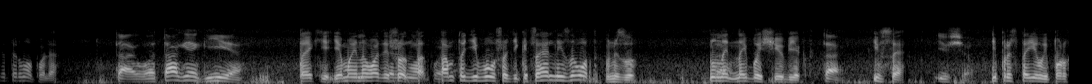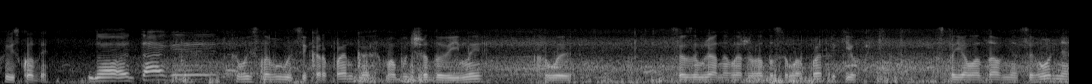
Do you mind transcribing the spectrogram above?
Це Тернополя. Так, отак як є. Так як є. Я маю на увазі, що та- там тоді був що, тільки цегельний завод внизу. Ну, Так. най- найближчий об'єкт. Так, І все. і все. І пристоїли порохові склади. Ну так і так. Колись на вулиці Карпенка, мабуть, ще до війни, коли ця земля належала до села Петриків, стояла давня цегольня,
